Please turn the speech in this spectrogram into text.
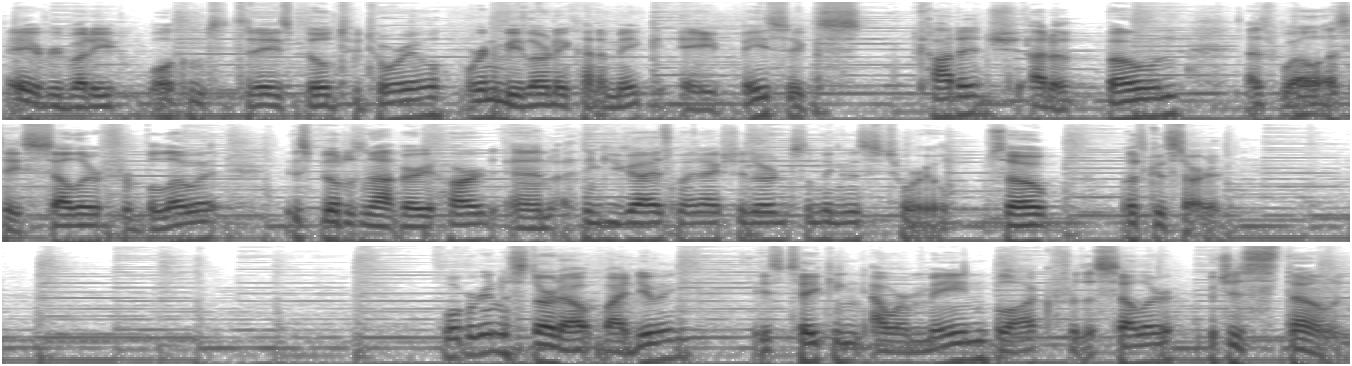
Hey everybody, welcome to today's build tutorial. We're going to be learning how to make a basic cottage out of bone, as well as a cellar for below it. This build is not very hard, and I think you guys might actually learn something in this tutorial. So, let's get started. What we're going to start out by doing is taking our main block for the cellar, which is stone.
